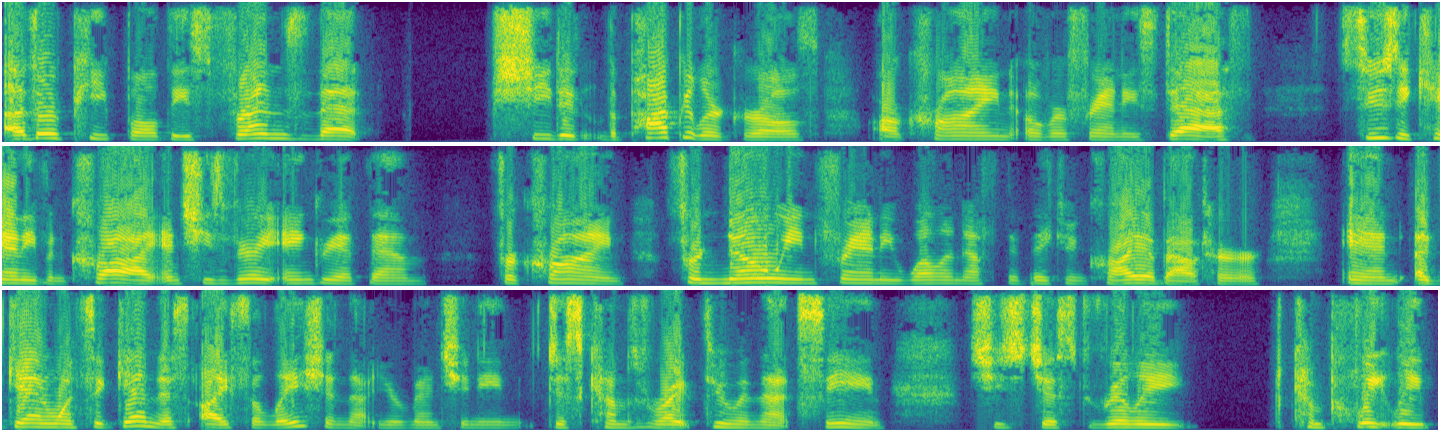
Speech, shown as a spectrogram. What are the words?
other people, these friends that she didn't, the popular girls are crying over Franny's death. Susie can't even cry, and she's very angry at them for crying, for knowing Franny well enough that they can cry about her. And again, once again, this isolation that you're mentioning just comes right through in that scene. She's just really completely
